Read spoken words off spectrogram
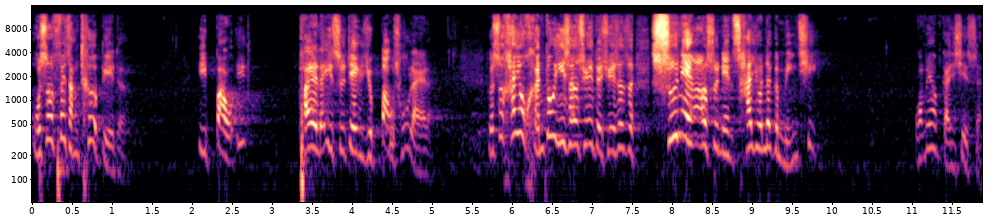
我是非常特别的，一报一。拍了一次电影就爆出来了，可是还有很多玉山学院的学生是十年、二十年才有那个名气。我们要感谢神，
